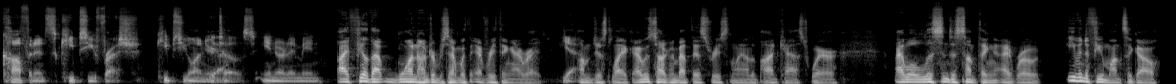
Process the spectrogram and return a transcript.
confidence keeps you fresh, keeps you on your Yeah. toes. You know what I mean? I feel that 100% with everything I write. Yeah. I'm just like, I was talking about this recently on the podcast where I will listen to something I wrote even a few months ago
